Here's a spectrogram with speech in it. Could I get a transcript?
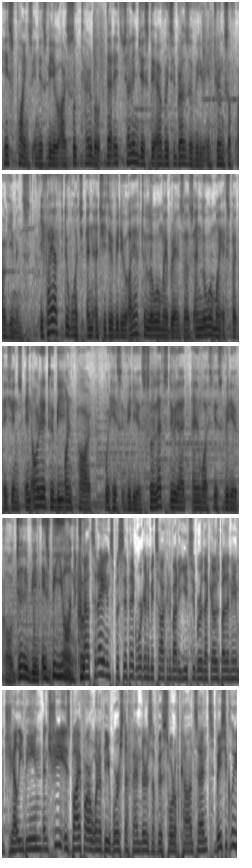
His points in this video are so terrible that it challenges the average browser video in terms of arguments. If I have to watch an Acheeto video, I have to lower my brain cells and lower my expectations in order to be on par with his videos. So let's do that and watch this video called Jellybean is Beyond. Now today in specific, we're going to be talking about a YouTuber that goes by the name Jellybean, and she is by far one of the worst offenders of this sort of content. Basically,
